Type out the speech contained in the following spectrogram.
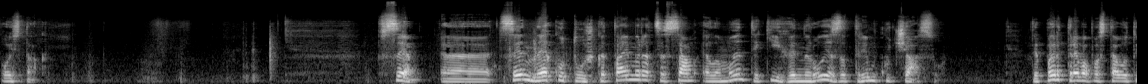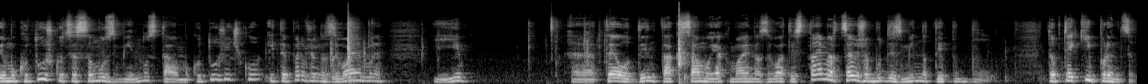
Ось так. Все. Е, Це не котушка таймера, це сам елемент, який генерує затримку часу. Тепер треба поставити йому котушку, це саму змінну. Ставимо котушечку, і тепер вже називаємо її е, T1, так само, як має називатись таймер. Це вже буде змінна типу bool. Тобто, який принцип?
